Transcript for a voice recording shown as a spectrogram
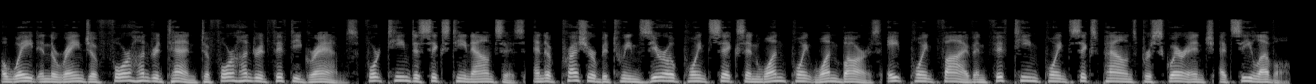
a weight in the range of 410 to 450 grams, 14 to 16 ounces, and a pressure between 0.6 and 1.1 bars, 8.5 and 15.6 pounds per square inch at sea level.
